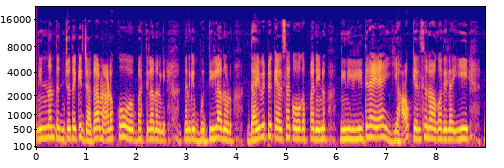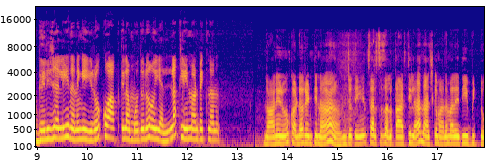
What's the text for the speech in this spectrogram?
ನಿನ್ನಂತ ಜೊತೆಗೆ ಜಗಳ ಮಾಡೋಕ್ಕೂ ಬರ್ತಿಲ್ಲ ನನಗೆ. ನನಗೆ ಬುದ್ಧಿ ಇಲ್ಲ ನೋಡು. ದಯವಿಟ್ಟು ಕೆಲಸಕ್ಕೆ ಹೋಗಪ್ಪ ನೀನು. ನೀನು ಇಲ್ಲಿದ್ರೆ ಯಾವ ಕೆಲಸನೂ ಆಗೋದಿಲ್ಲ. ಈ ಗಲೀಜಲ್ಲಿ ನನಗೆ ಇರೋಕ್ಕೂ ಆಗ್ತಿಲ್ಲ. ಮೊದಲು ಎಲ್ಲ ಕ್ಲೀನ್ ಮಾಡ್ಬೇಕು ನಾನು. ನಾನೇನು ಕಂಡೋರ್ ಜೊತೆ ಏನು ಸರ್ಸ ಸ್ವಲ್ಪ ಆಡ್ತಿಲ್ಲ, ನಾಚಿಕೆ ಮನೆ ಮರ್ಯಾದೆ ಬಿಟ್ಟು,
